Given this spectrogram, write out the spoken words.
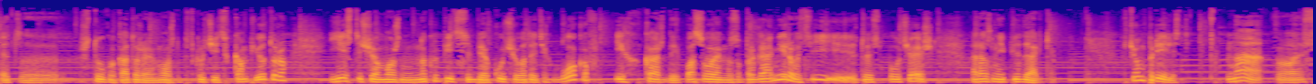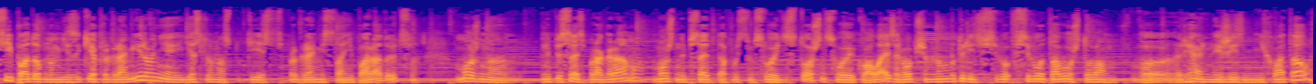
это штука, которую можно подключить к компьютеру. Есть еще, можно накупить себе кучу вот этих блоков, их каждый по-своему запрограммировать, и то есть получаешь разные педальки. В чем прелесть? На э, C-подобном языке программирования, если у нас тут есть программисты, они порадуются, можно написать программу, можно написать, допустим, свой дисторшн, свой эквалайзер, в общем, намудрить всего, всего того, что вам в реальной жизни не хватало,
